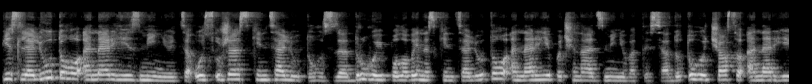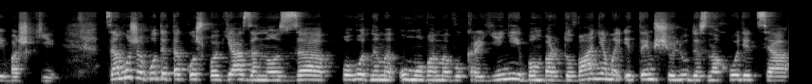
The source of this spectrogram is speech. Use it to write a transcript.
Після лютого енергії змінюються. Ось уже з кінця лютого, з другої половини з кінця лютого енергії починають змінюватися. До того часу енергії важкі. Це може бути також пов'язано з погодними умовами в Україні, бомбардуваннями і тим, що люди знаходяться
